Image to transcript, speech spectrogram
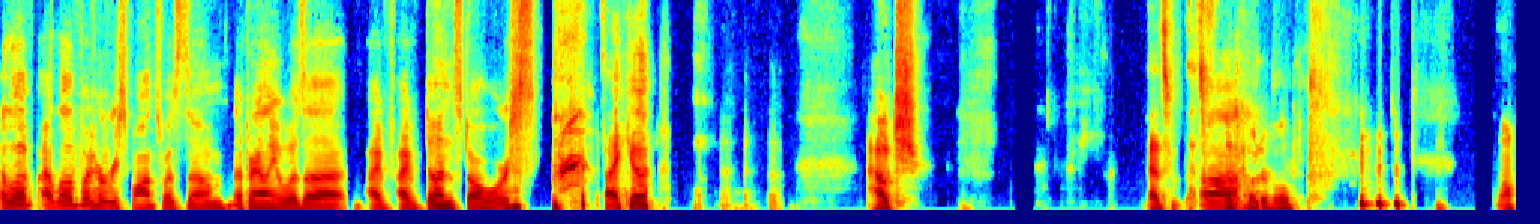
I love I love what her response was. Um apparently it was uh I've I've done Star Wars. Taika. Ouch. That's that's, Uh. that's wonderful. well,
